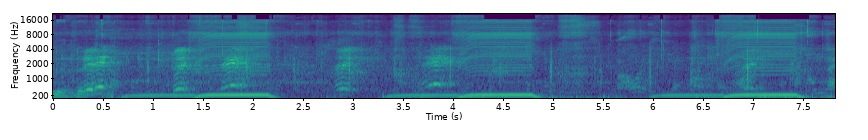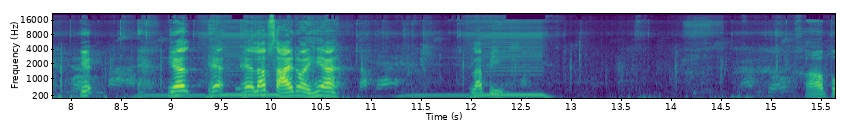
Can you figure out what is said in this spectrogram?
เรื่อยๆ เฮียเฮียเฮียเฮียรับสายหน่อยเฮียรับอีก ครับผ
